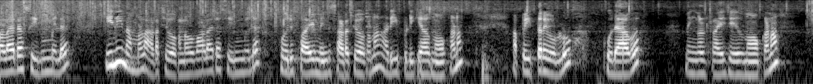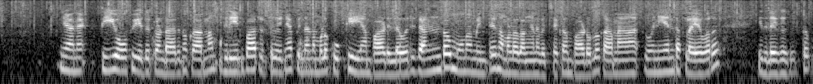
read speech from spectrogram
വളരെ സിമ്മിൽ ഇനി നമ്മൾ അടച്ചു വെക്കണം. വളരെ സിമ്മിൽ ഒരു ഫൈവ് മിനിറ്റ്സ് അടച്ചു വെക്കണം. അടി പിടിക്കാതെ നോക്കണം. അപ്പോൾ ഇത്രയേ ഉള്ളൂ പുലാവ്. നിങ്ങൾ ട്രൈ ചെയ്ത് നോക്കണം. ഞാൻ തീ ഓഫ് ചെയ്തിട്ടുണ്ടായിരുന്നു. കാരണം ഗ്രീൻ പാർട്ട് ഇട്ട് കഴിഞ്ഞാൽ പിന്നെ നമ്മൾ കുക്ക് ചെയ്യാൻ പാടില്ല. ഒരു രണ്ടോ മൂന്നോ മിനിറ്റ് നമ്മളത് അങ്ങനെ വെച്ചേക്കാൻ പാടുള്ളൂ. കാരണം ഒനിയന്റെ ഫ്ലേവർ ഇതിലേക്ക് കിട്ടും.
